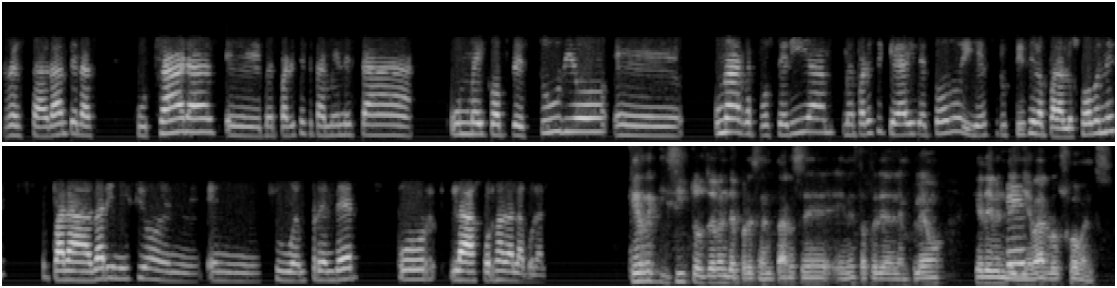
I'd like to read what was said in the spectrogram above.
restaurante Las Cucharas, eh, me parece que también está un make-up de estudio, eh, una repostería, me parece que hay de todo y es fructífero para los jóvenes para dar inicio en, su emprender por la jornada laboral. ¿Qué requisitos deben de presentarse en esta feria del empleo? ¿Qué deben de llevar los jóvenes?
